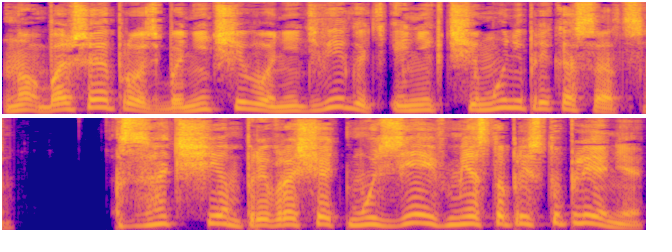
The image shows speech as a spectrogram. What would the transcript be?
Но большая просьба — ничего не двигать и ни к чему не прикасаться. Зачем превращать музей в место преступления?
